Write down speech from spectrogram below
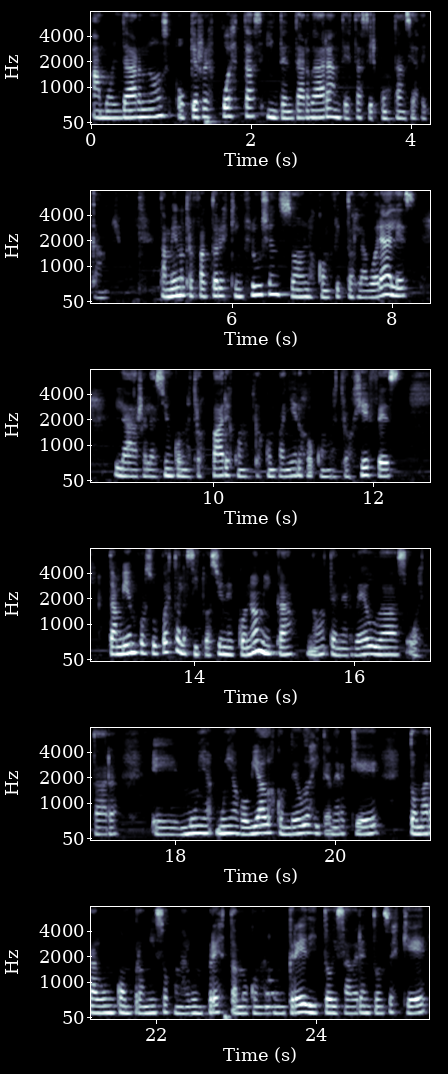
amoldarnos o qué respuestas intentar dar ante estas circunstancias de cambio. También otros factores que influyen son los conflictos laborales, la relación con nuestros pares, con nuestros compañeros o con nuestros jefes, también, por supuesto, la situación económica, ¿no? Tener deudas o estar eh, muy, muy agobiados con deudas y tener que tomar algún compromiso con algún préstamo, con algún crédito y saber entonces que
